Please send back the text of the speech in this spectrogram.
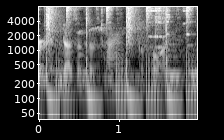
Heard it dozens of times before.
